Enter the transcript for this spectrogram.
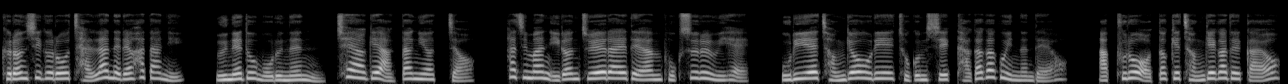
그런 식으로 잘라내려 하다니 은혜도 모르는 최악의 악당이었죠. 하지만 이런 주애라에 대한 복수를 위해 우리의 정겨울이 조금씩 다가가고 있는데요. 앞으로 어떻게 전개가 될까요?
